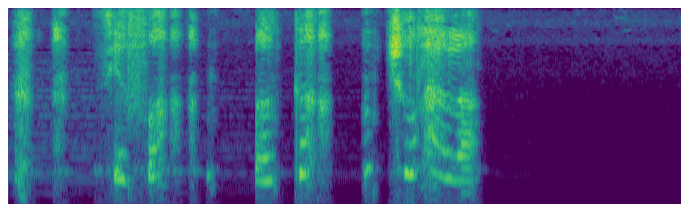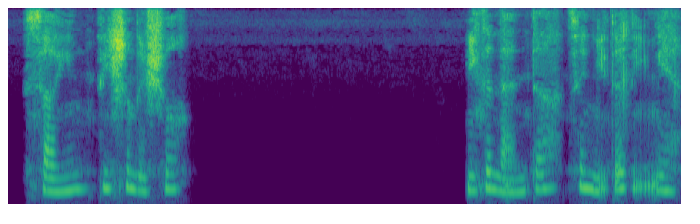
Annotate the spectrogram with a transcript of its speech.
姐夫，宝哥出来了。小英低声地说：“一个男的在女的里面，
